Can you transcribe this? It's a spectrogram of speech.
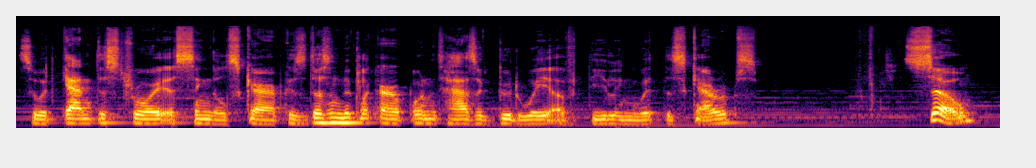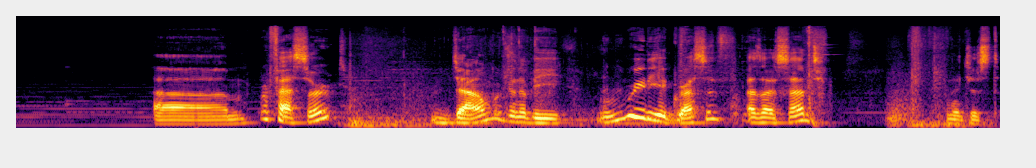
So it can't destroy a single scarab, because it doesn't look like our opponent has a good way of dealing with the scarabs. So, um, Professor, down. We're going to be really aggressive, as I said. Gonna just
